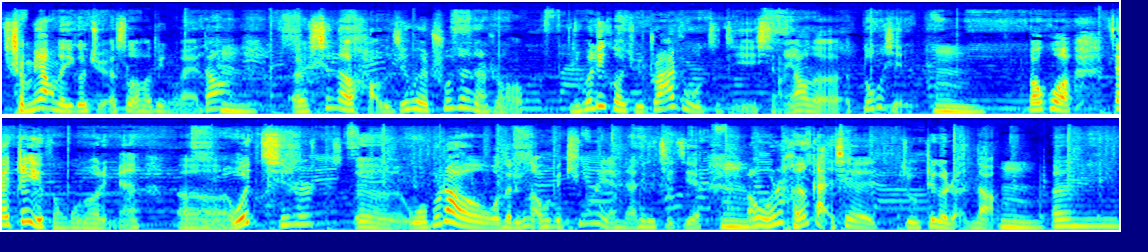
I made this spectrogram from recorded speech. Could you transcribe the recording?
什么样的一个角色和定位？当、嗯呃新的好的机会出现的时候，你会立刻去抓住自己想要的东西。嗯。包括在这一份工作里面，呃，我其实呃，我不知道我的领导会不会听这件事情，那个姐姐，嗯。然后我是很感谢就这个人的，嗯。嗯，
